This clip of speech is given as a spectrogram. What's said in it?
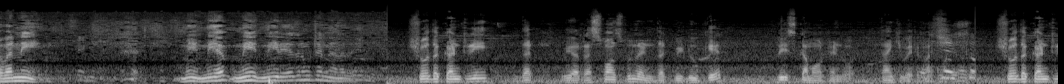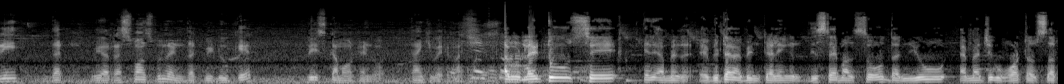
అవన్నీ మీ మీ మీరు ఏదనుకుంటే నేను అదే. Show the country that we are responsible and that we do care please come out and work thank you very much show the country that we are responsible and that we do care please come out and vote. Thank you very much. I would like to say, I mean, every time I've been telling this time also, the new emerging waters are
